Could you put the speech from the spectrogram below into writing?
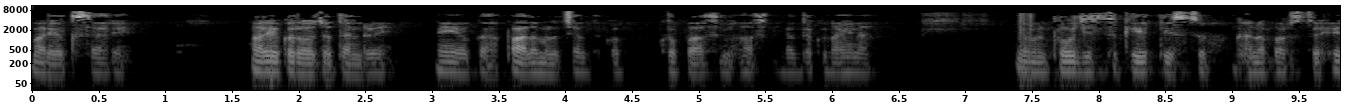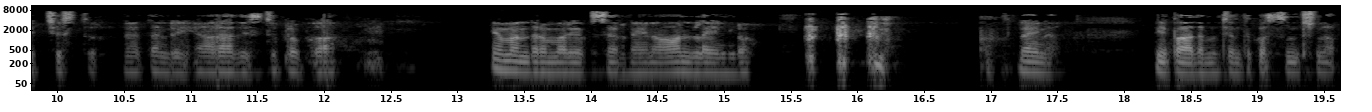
మరి ఒకసారి మరి ఒక రోజు తండ్రి మీ యొక్క పాదముల చెంతకు కృపా సింహాసనం వద్దకు నాయన. మిమ్మల్ని పూజిస్తూ కీర్తిస్తూ ఘనపరుస్తూ హెచ్చిస్తూ నా తండ్రి ఆరాధిస్తూ ప్రభా. మేమందరం మరి ఒకసారి నేను ఆన్లైన్లో నైనా మీ పాదం చెంతకొస్తుంటున్నాం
